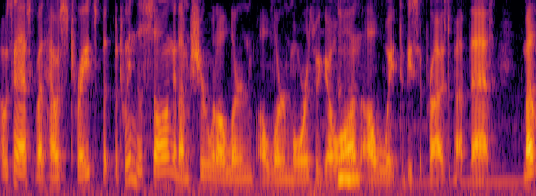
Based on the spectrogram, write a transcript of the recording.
I was going to ask about house traits, but between the song and I'm sure what I'll learn, I'll learn more as we go mm-hmm. on. I'll wait to be surprised about that. My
